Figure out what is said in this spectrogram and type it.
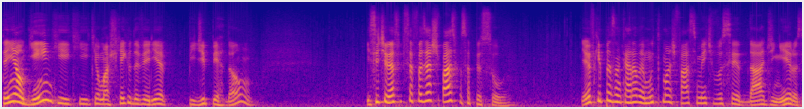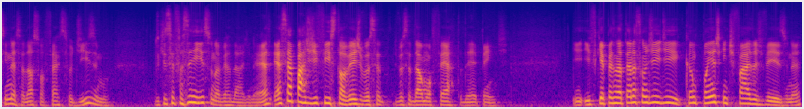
Tem alguém que, que, que eu machuquei que eu deveria pedir perdão? E se tivesse, precisa fazer as pazes com essa pessoa. E aí eu fiquei pensando, caramba, é muito mais facilmente você dar dinheiro, assim, né? Você dar sua oferta, seu dízimo, do que você fazer isso, na verdade, né? Essa é a parte difícil, talvez, de você, de você dar uma oferta, de repente. E, e fiquei pensando até na questão de, de campanhas que a gente faz, às vezes, né?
